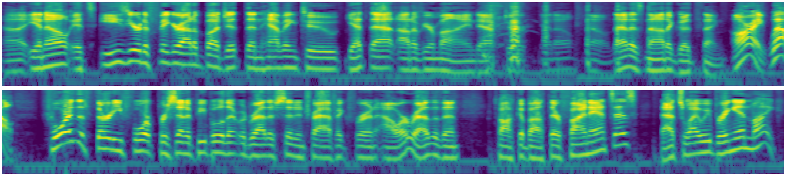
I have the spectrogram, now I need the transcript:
Uh, you know, it's easier to figure out a budget than having to get that out of your mind after, you know, no, that is not a good thing. All right. Well, for the 34% of people that would rather sit in traffic for an hour rather than talk about their finances, that's why we bring in Mike.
